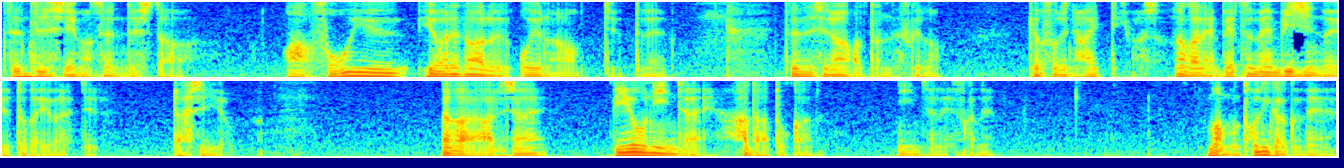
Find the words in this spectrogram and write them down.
全然知りませんでした。ああ、そういう言われのあるお湯なのって言ってね、全然知らなかったんですけど、今日それに入ってきました。なんかね、別名美人の湯とか言われてるらしいよ。だからあれじゃない？美容にいいんじゃない？肌とかにいいんじゃないですかね。まあもうとにかくね、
